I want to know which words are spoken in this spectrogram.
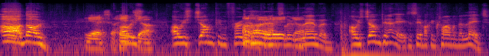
Oh no! Yes, I I hit was, ya. I was jumping through it like an absolute ya. lemon. I was jumping at it to see if I can climb on the ledge.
